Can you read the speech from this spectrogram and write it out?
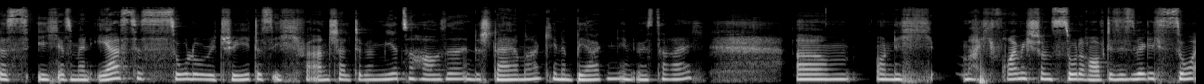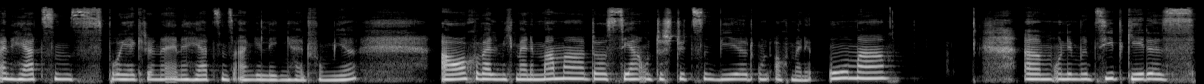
dass ich, also mein erstes Solo-Retreat, das ich veranstalte bei mir zu Hause in der Steiermark, in den Bergen in Österreich. Ähm, und ich, ich freue mich schon so darauf. Das ist wirklich so ein Herzensprojekt und eine Herzensangelegenheit von mir. Auch weil mich meine Mama da sehr unterstützen wird und auch meine Oma. Ähm, und im Prinzip geht es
